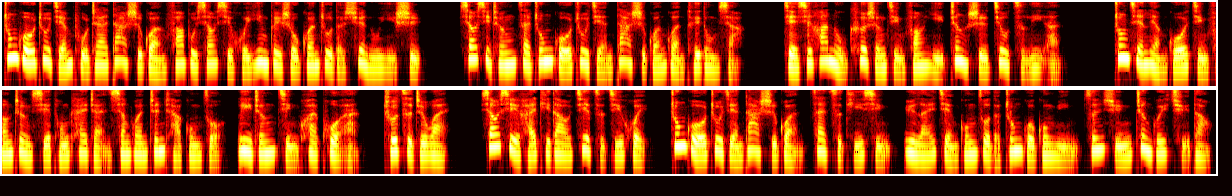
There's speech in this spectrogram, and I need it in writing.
中国驻柬埔寨大使馆发布消息回应备受关注的血奴一事。消息称，在中国驻柬大使馆馆推动下，柬西哈努克省警方已正式就此立案。中柬两国警方正协同开展相关侦查工作，力争尽快破案。除此之外，消息还提到，借此机会，中国驻柬大使馆再次提醒欲来柬工作的中国公民遵循正规渠道，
